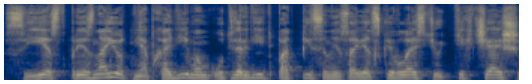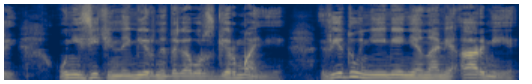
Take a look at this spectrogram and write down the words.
Съезд признает необходимым утвердить подписанный советской властью техчайший унизительный мирный договор с Германией, ввиду неимения нами армии,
